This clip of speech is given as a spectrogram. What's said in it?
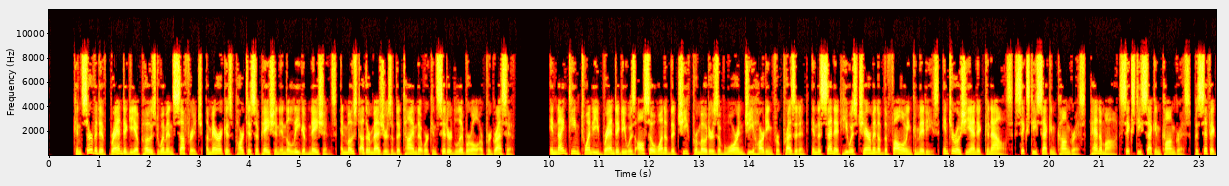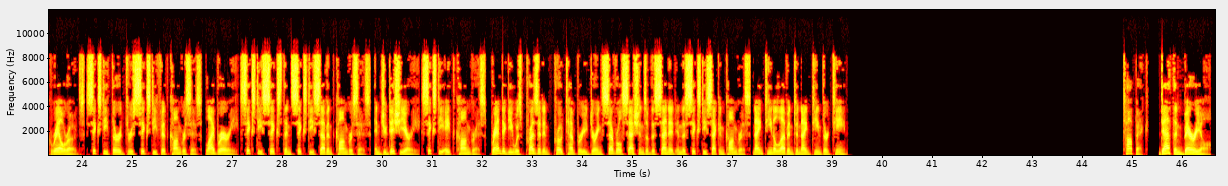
Conservative, Brandegee opposed women's suffrage, America's participation in the League of Nations, and most other measures of the time that were considered liberal or progressive. In 1920 Brandegee was also one of the chief promoters of Warren G. Harding for president. In the Senate he was chairman of the following committees: Interoceanic Canals, 62nd Congress, Panama, 62nd Congress, Pacific Railroads, 63rd through 65th Congresses, Library, 66th and 67th Congresses, and Judiciary, 68th Congress. Brandegee was president pro tempore during several sessions of the Senate in the 62nd Congress, 1911 to 1913. Death and burial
